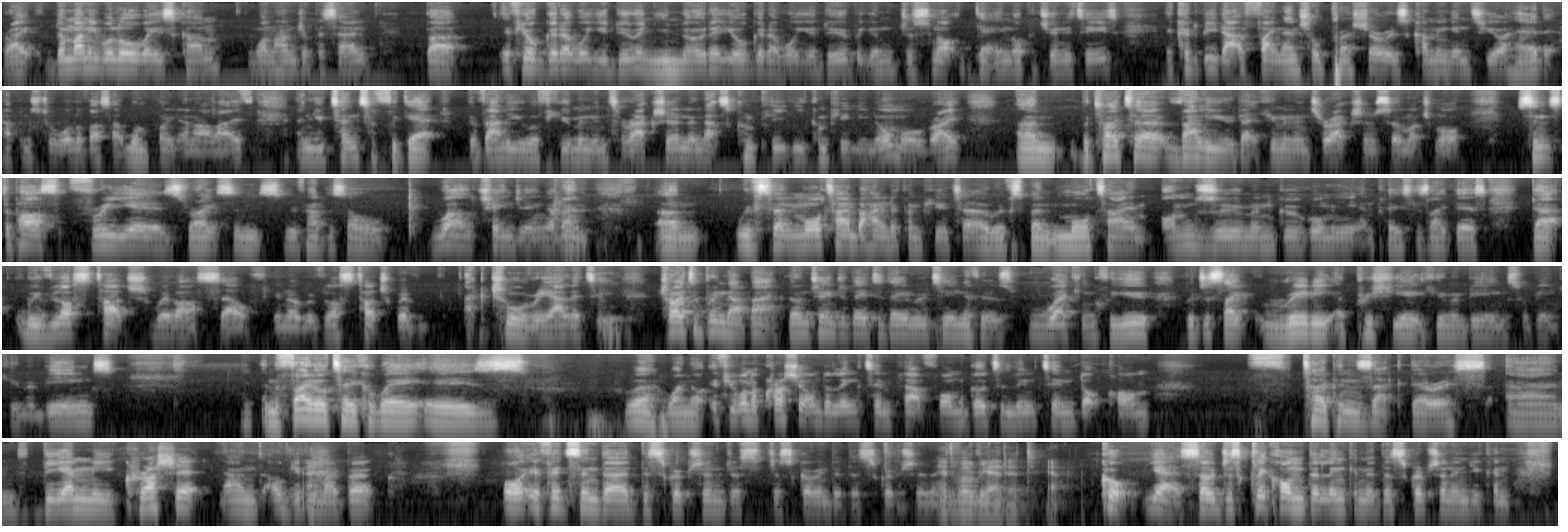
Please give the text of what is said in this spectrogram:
right? The money will always come 100%, but if you're good at what you do and you know that you're good at what you do, but you're just not getting opportunities, it could be that financial pressure is coming into your head. It happens to all of us at one point in our life, and you tend to forget the value of human interaction, and that's completely, completely normal, right? Um, but try to value that human interaction so much more. Since the past three years, right, since we've had this whole world changing event, um, we've spent more time behind a computer. We've spent more time on zoom and google meet and places like this that we've lost touch with ourselves you know we've lost touch with actual reality. Try to bring that back. Don't change your day-to-day routine if it was working for you but just like really appreciate human beings for being human beings. And the final takeaway is well why not? If you want to crush it on the linkedin platform go to linkedin.com type in Zack Deris and DM me, crush it, and I'll give you my book. Or if it's in the description, just just go in the description. It will be added. Yeah. Cool. Yeah. So just click on the link in the description and you can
